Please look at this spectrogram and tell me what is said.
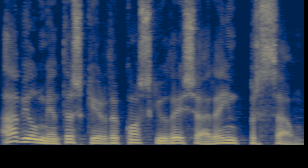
Habilmente a esquerda conseguiu deixar a impressão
